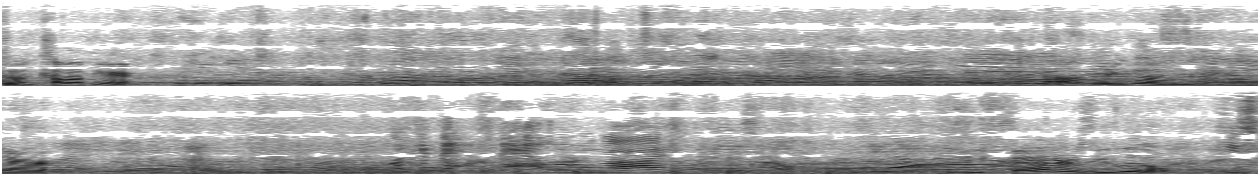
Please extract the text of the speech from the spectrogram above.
Go, come up here. Oh, there he goes. He's getting here. Look at that fat little guy. Is he fat or is he little? He's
